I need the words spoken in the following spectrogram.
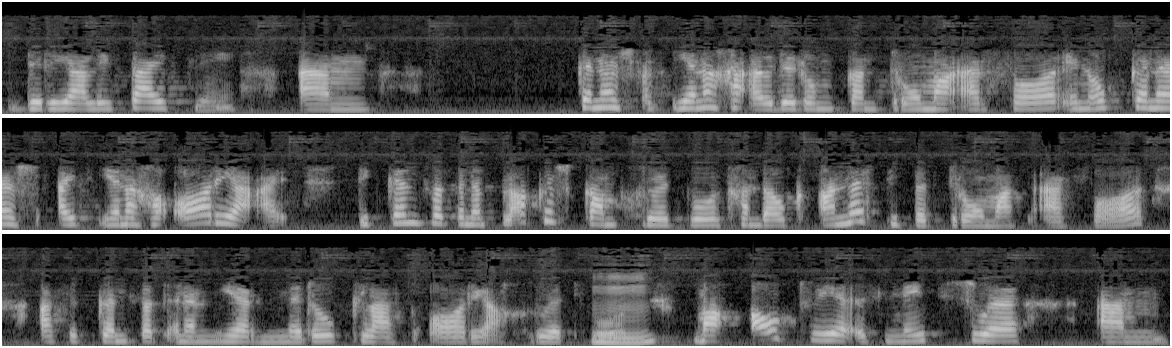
die realiteit nie. Ehm um, kinders van enige ouderdom kan trauma ervaar en ook kinders uit enige area uit die kind wat in 'n plakkerskamp groot word gaan dalk ander tipe traumas ervaar as 'n kind wat in 'n meer middelklas area groot word. Mm. Maar albei is net so um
